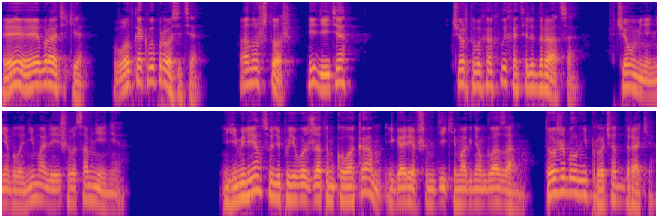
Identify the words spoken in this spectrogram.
«Э-э, братики, вот как вы просите. А ну что ж, идите!» Чертовы хохлы хотели драться, в чем у меня не было ни малейшего сомнения. Емельян, судя по его сжатым кулакам и горевшим диким огнем глазам, тоже был не прочь от драки.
